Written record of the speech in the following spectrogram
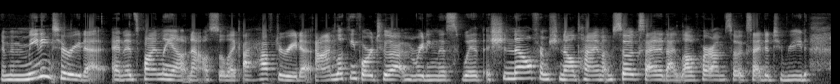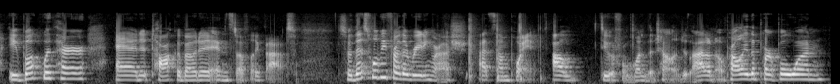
I've been meaning to read it and it's finally out now. So like I have to read it. I'm looking forward to it. I'm reading this with Chanel from Chanel Time. I'm so excited. I love her. I'm so excited to read a book with her and talk about it and stuff like that. So this will be for the reading rush at some point. I'll do it from one of the challenges. I don't know, probably the purple one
